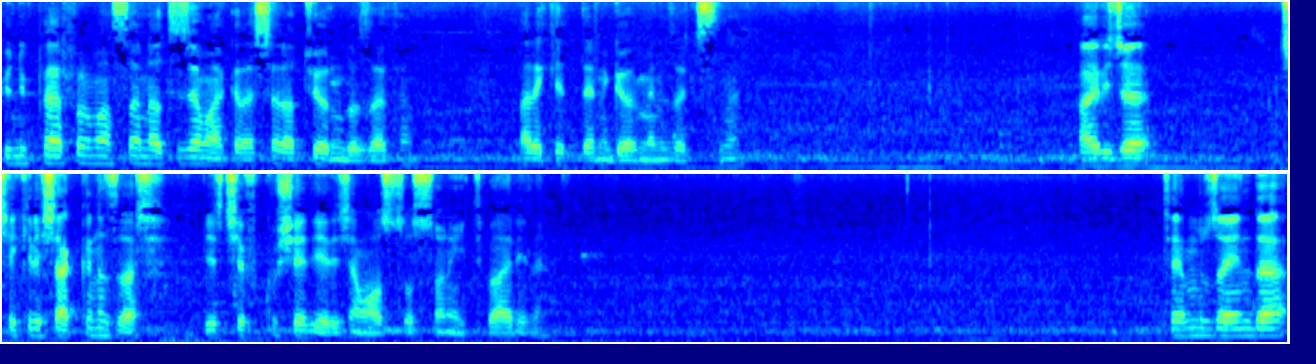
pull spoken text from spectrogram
Günlük performanslarını atacağım arkadaşlar. Atıyorum da zaten. Hareketlerini görmeniz açısından. Ayrıca çekiliş hakkınız var. Bir çift kuş hediye edeceğim Ağustos sonu itibariyle. Temmuz ayında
